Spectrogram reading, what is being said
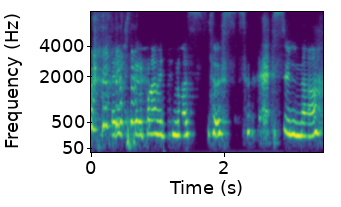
Историческая память у нас сильна.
